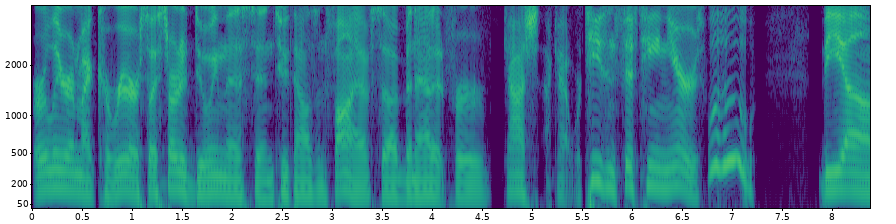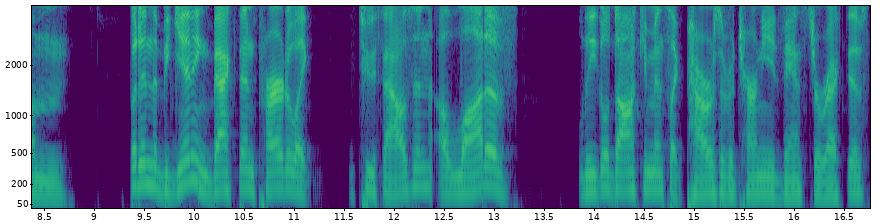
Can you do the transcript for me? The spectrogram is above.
earlier in my career, so I started doing this in 2005. So I've been at it for gosh, I got we're teasing 15 years. Woohoo! The um, but in the beginning, back then, prior to like 2000, a lot of legal documents like powers of attorney, advanced directives,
